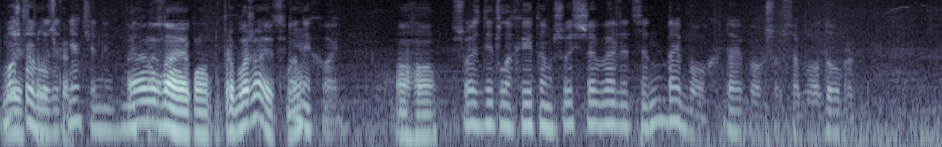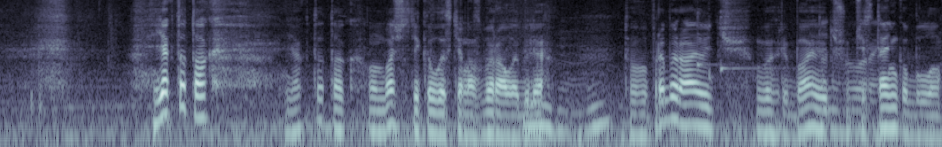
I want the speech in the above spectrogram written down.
Можеш приблизити, ні? Чи не? Я не знаю, як воно тут приближається. Ну ні? нехай. Ага. Щось дітлахи там, щось шевеляться. Ну дай Бог, дай Бог, щоб все було добре. Як то так. Як то так. Вон бачиш, стільки листя назбирали біля Мгм. того. Прибирають, вигрібають, Та не щоб говори. чистенько було.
